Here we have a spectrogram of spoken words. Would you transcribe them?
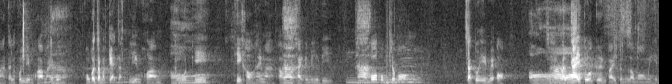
มา แต่ละคนเรียงความมาให้ผม อ่าผมก็จะมาแกะจากเรียงความอ๋อทั้งหมดที่ที่เขาให้มาเอาอ่า มาใส่ในเมโลดี้ค่ะเพราะว่าผมจะมองจากตัวเองไม่ออก อ๋อ มันใกล้ตัวเกินไปจนเรามองไม่เห็น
